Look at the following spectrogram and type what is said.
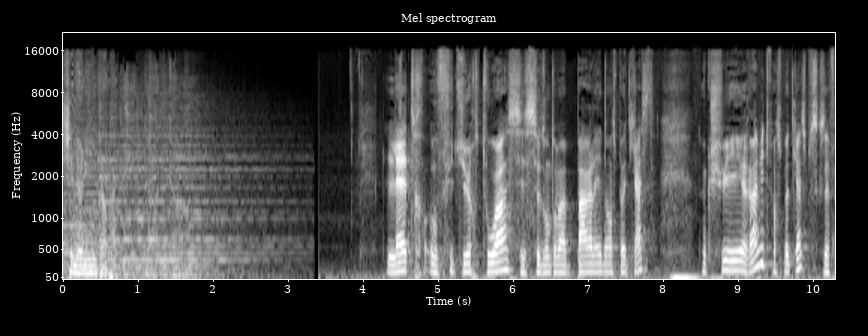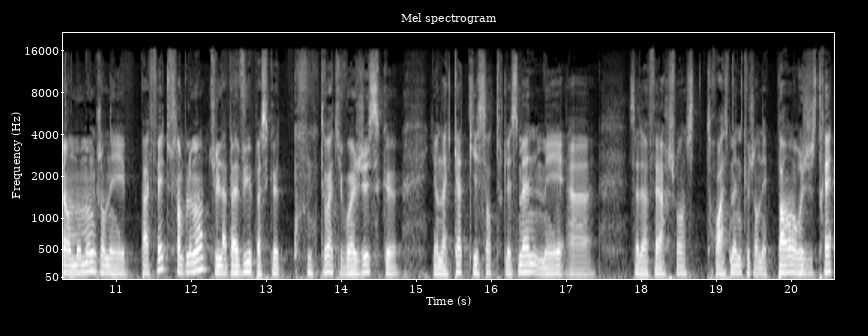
chez nos limites impact. L'être au futur toi, c'est ce dont on va parler dans ce podcast. Donc je suis ravi de faire ce podcast parce que ça fait un moment que j'en ai pas fait tout simplement. Tu l'as pas vu parce que toi tu vois juste qu'il y en a quatre qui sortent toutes les semaines, mais euh, ça doit faire je pense trois semaines que j'en ai pas enregistré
